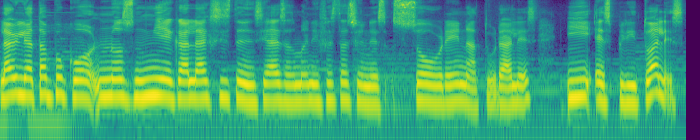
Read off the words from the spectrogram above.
la Biblia tampoco nos niega la existencia de esas manifestaciones sobrenaturales y espirituales.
